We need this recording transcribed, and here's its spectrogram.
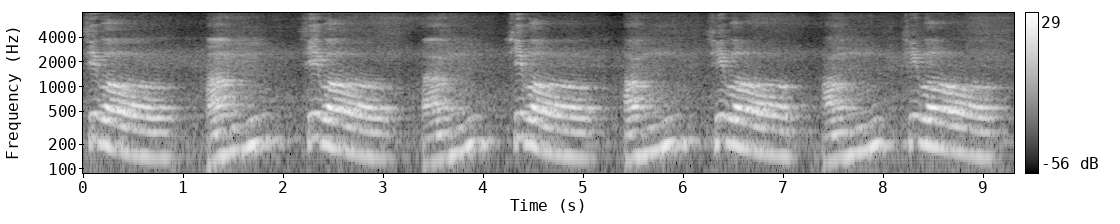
십오항 십오항 십오항 십오항 십오항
